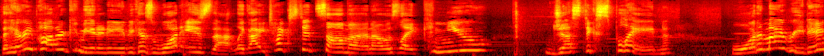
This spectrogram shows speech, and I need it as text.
the Harry Potter community because what is that? Like I texted Sama and I was like, can you just explain what am I reading?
